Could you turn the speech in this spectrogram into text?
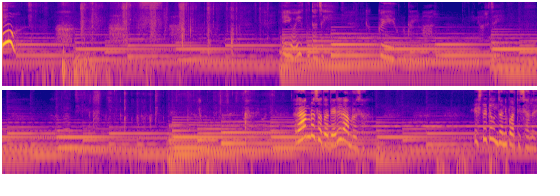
ऊ! यही हो है कुता चाहिँ ढुक्कै यही हो कुता हिमाल यिनीहरू चाहिँ राम्रो छ त धेरै राम्रो छ। यस्तै त हुन्छ नि प्रतीक्षालय।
